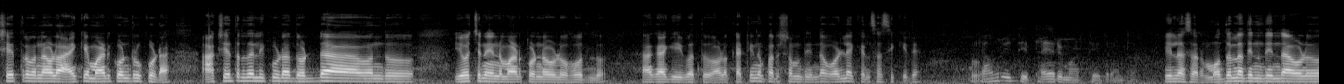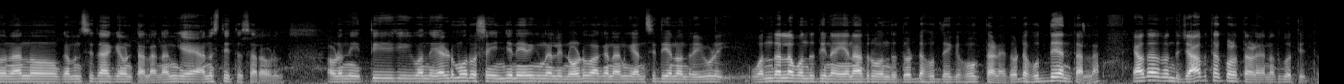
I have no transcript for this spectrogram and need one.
ಕ್ಷೇತ್ರವನ್ನು ಅವಳು ಆಯ್ಕೆ ಮಾಡಿಕೊಂಡ್ರೂ ಕೂಡ ಆ ಕ್ಷೇತ್ರದಲ್ಲಿ ಕೂಡ ದೊಡ್ಡ ಒಂದು ಯೋಚನೆಯನ್ನು ಮಾಡಿಕೊಂಡು ಅವಳು ಹೋದಳು ಹಾಗಾಗಿ ಇವತ್ತು ಅವಳ ಕಠಿಣ ಪರಿಶ್ರಮದಿಂದ ಒಳ್ಳೆಯ ಕೆಲಸ ಸಿಕ್ಕಿದೆ. ಯಾವ ರೀತಿ ತಯಾರಿ ಮಾಡ್ತಿದ್ರು ಅಂತ? ಇಲ್ಲ ಸರ್, ಮೊದಲ ದಿನದಿಂದ ಅವಳು ನಾನು ಗಮನಿಸಿದ ಹಾಗೆ ಉಂಟಲ್ಲ, ನನಗೆ ಅನಿಸ್ತಿತ್ತು ಸರ್ ಅವಳು. ಅವಳನ್ನು ಇತ್ತೀಚೆಗೆ ಒಂದು ಎರಡು ಮೂರು ವರ್ಷ ಇಂಜಿನಿಯರಿಂಗ್ನಲ್ಲಿ ನೋಡುವಾಗ ನನಗೆ ಅನಿಸಿದ್ದೇನು ಅಂದರೆ ಇವಳು ಒಂದಲ್ಲ ಒಂದು ದಿನ ಏನಾದರೂ ಒಂದು ದೊಡ್ಡ ಹುದ್ದೆಗೆ ಹೋಗ್ತಾಳೆ, ದೊಡ್ಡ ಹುದ್ದೆ ಅಂತಲ್ಲ, ಯಾವುದಾದ್ರೂ ಒಂದು ಜಾಬ್ ತಗೊಳ್ತಾಳೆ ಅನ್ನೋದು ಗೊತ್ತಿತ್ತು.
